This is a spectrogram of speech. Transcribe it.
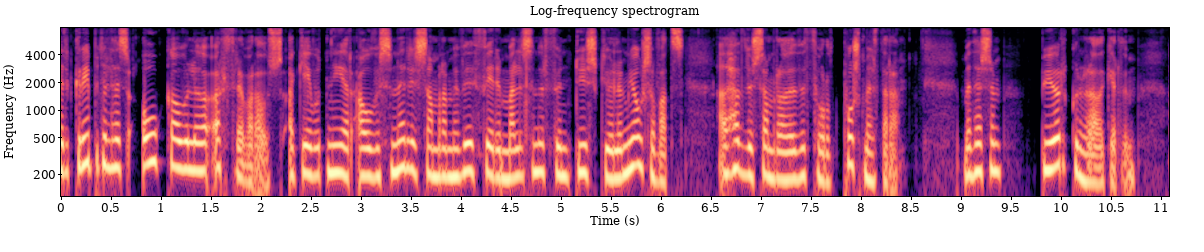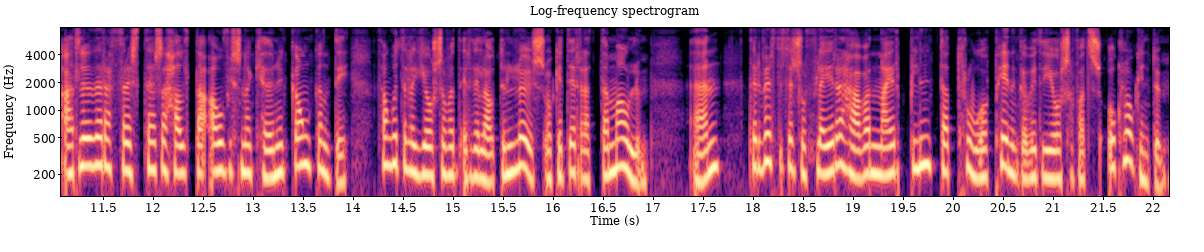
Þeir greipi til þess ógáfulega örþrefaráðs að gefa út nýjar ávissanir í samræmi við fyrirmæli sem þeir fundu í skjölum Jósafats að höfðu samráðið við Þórð Pósmeistara. Með þessum björgunaraðgerðum ætluðu þeir að freysta þess að halda ávísanakeðunni gangandi þangu til að Jósafat er því látin laus og geti retta málum en þeir virtist eins og fleiri hafa nær blinda trú á peningaviti Jósafats og klókindum.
